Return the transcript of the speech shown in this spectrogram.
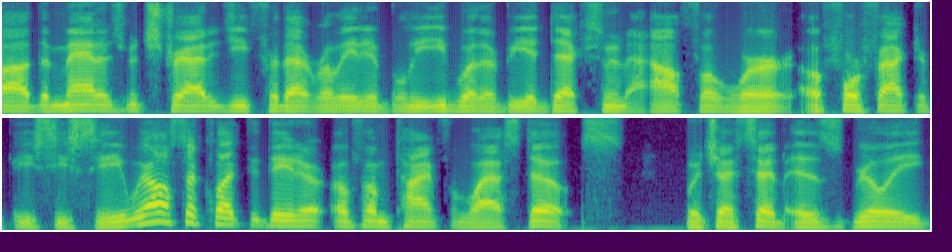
uh, the management strategy for that related bleed, whether it be andexanet alfa or a four factor PCC. We also collected data from time from last dose, which I said is really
